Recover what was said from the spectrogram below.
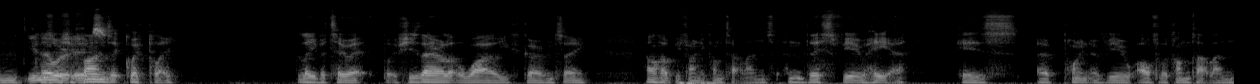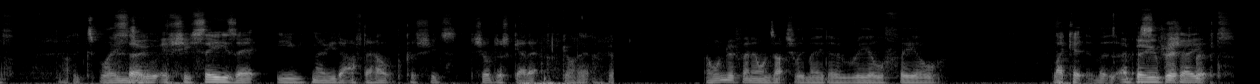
Mm, you know where she is. finds it quickly, leave her to it. But if she's there a little while, you could go over and say, "I'll help you find your contact lens." And this view here is a point of view of the contact lens. That explains so it. if she sees it, you know you don't have to help because she's she'll just get it. Got it. I wonder if anyone's actually made a real feel Like a, a boob strip shaped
